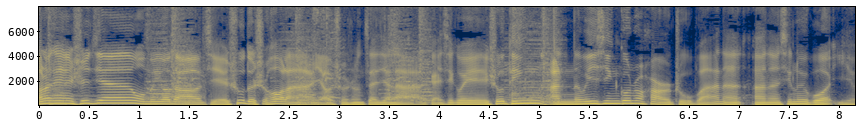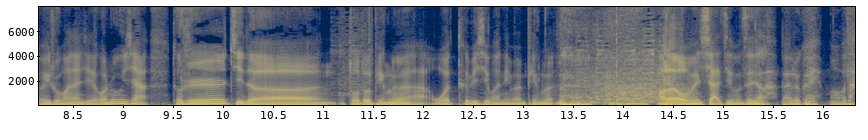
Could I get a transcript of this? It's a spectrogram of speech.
好了，看看时间，我们又到结束的时候啦，要说声再见啦！感谢各位收听阿南的微信公众号主播阿南，阿南新浪微博也为主播阿南，记得关注一下，同时记得多多评论啊，我特别喜欢你们评论。好了，我们下期节目再见啦，拜拜各位，么么哒。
